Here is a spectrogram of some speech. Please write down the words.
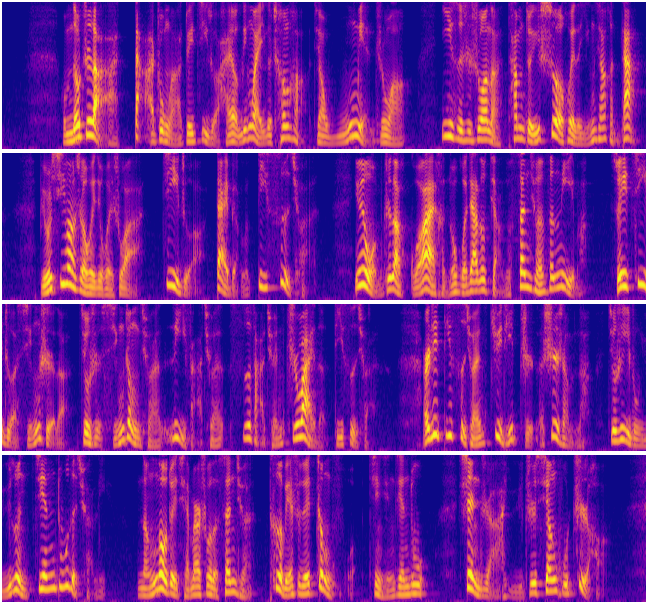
我们都知道啊，大众啊对记者还有另外一个称号叫“无冕之王”，意思是说呢，他们对于社会的影响很大。比如西方社会就会说啊，记者代表了第四权，因为我们知道国外很多国家都讲究三权分立嘛，所以记者行使的就是行政权、立法权、司法权之外的第四权。而这第四权具体指的是什么呢？就是一种舆论监督的权利，能够对前面说的三权，特别是对政府进行监督，甚至啊与之相互制衡。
